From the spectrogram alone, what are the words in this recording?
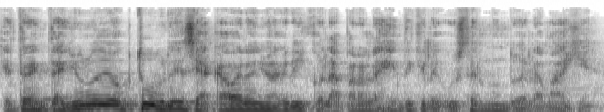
El 31 de octubre se acaba el año agrícola para la gente que le gusta el mundo de la magia.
